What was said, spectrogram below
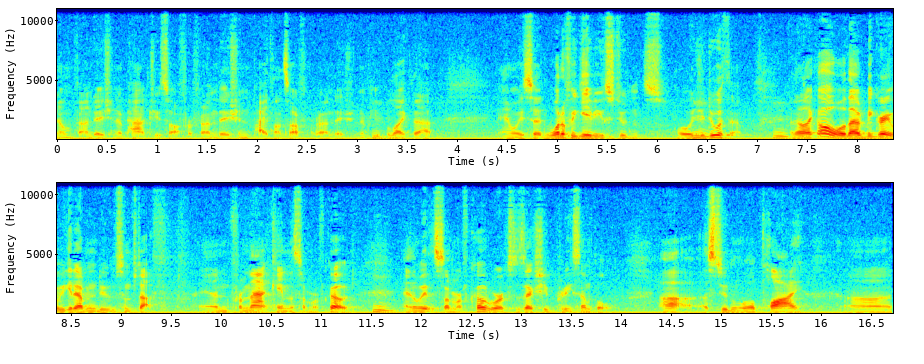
GNOME Foundation, Apache Software Foundation, Python Software Foundation, and people Mhm. like that. And we said, what if we gave you students? What would you Mm. do with them? Mm. And they're like, oh, well, that would be great. We could have them do some stuff. And from that came the Summer of Code. Mm. And the way the Summer of Code works is actually pretty simple. Uh, a student will apply uh,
